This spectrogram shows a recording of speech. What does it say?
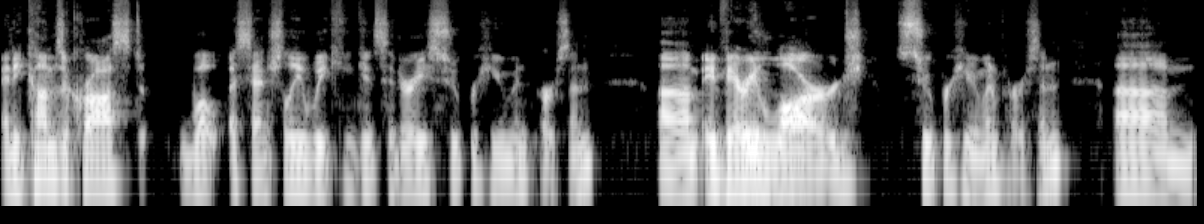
and he comes across what essentially we can consider a superhuman person, um, a very large superhuman person. Um,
